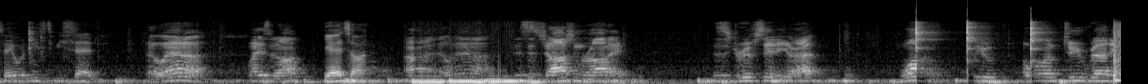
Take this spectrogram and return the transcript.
Say what needs to be said. Atlanta. Wait, is it on? Yeah, it's on. Alright, Atlanta. This is Josh and Ronnie. This is Groove City, alright? One, two, a one, two, ready.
